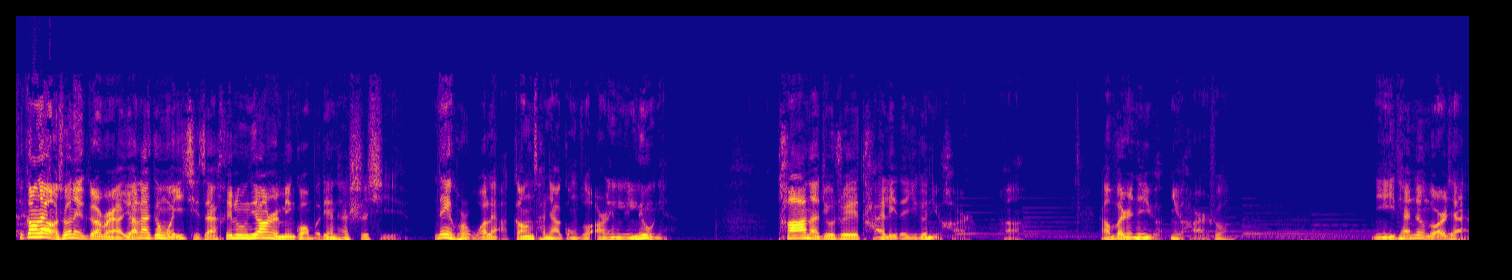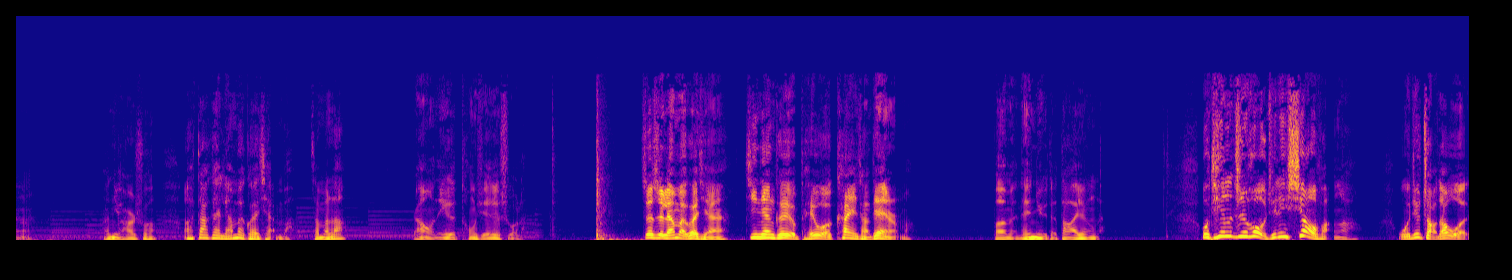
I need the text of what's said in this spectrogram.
就刚才我说那哥们儿啊，原来跟我一起在黑龙江人民广播电台实习，那会儿我俩刚参加工作，二零零六年。他呢就追台里的一个女孩啊，然后问人家女女孩说：“你一天挣多少钱啊？”啊，女孩说：“啊，大概两百块钱吧。”怎么了？然后我那个同学就说了：“这是两百块钱，今天可以陪我看一场电影吗？”朋友们，那女的答应了。我听了之后，我决定效仿啊。我就找到我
